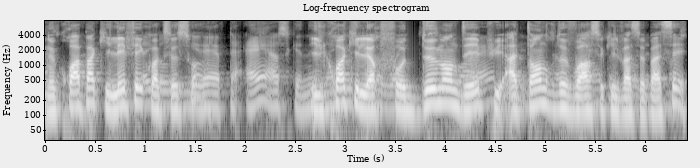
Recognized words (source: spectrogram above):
ne croient pas qu'il ait fait quoi que ce soit. Ils croient qu'il leur faut demander puis attendre de voir ce qu'il va se passer.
